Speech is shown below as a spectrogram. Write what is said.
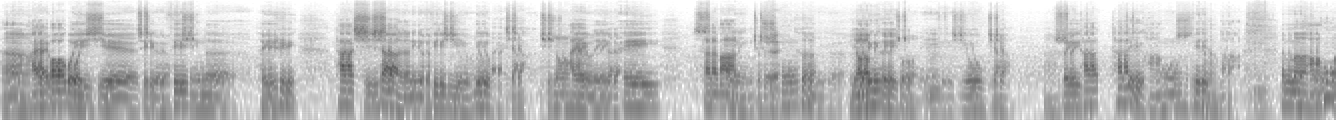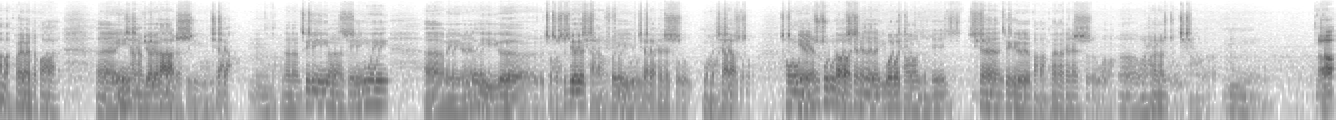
呃，还包括一些这个飞行的培训。它旗下的那个飞机有六百架，其中还有那个 A 三八零，就是空客那个姚明可以坐的那个飞机有五架啊，所以它它这个航空是非常大的。那么航空板块的话，呃，影响比较大的是油价。嗯，那最近一段时间因为呃美元的一个走势比较强，所以油价开始往下走。从年初到现在一波调整，现在这个板块开始往呃往上走强了。嗯。好，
